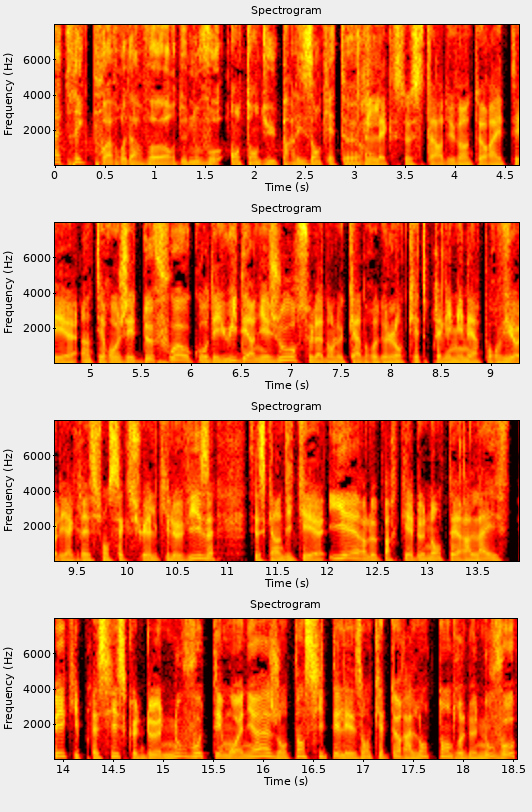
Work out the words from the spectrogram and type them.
Patrick Poivre d'Arvor, de nouveau entendu par les enquêteurs. L'ex-star du 20h a été interrogé deux fois au cours des huit derniers jours, cela dans le cadre de l'enquête préliminaire pour viol et agression sexuelle qui le vise. C'est ce qu'a indiqué hier le parquet de Nanterre à l'AFP qui précise que de nouveaux témoignages ont incité les enquêteurs à l'entendre de nouveau.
